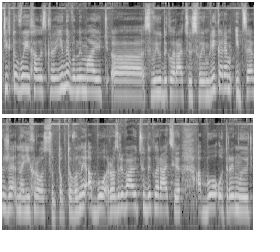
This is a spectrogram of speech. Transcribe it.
Ті, хто виїхали з країни, вони мають е, свою декларацію своїм лікарям, і це вже на їх розсуд. Тобто вони або розривають цю декларацію, або отримують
